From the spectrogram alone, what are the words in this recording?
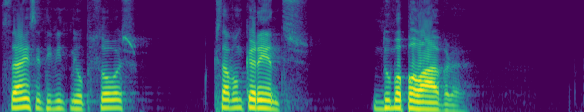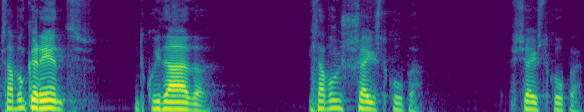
100, 120 mil pessoas, que estavam carentes de uma palavra, que estavam carentes de cuidado estavam cheios de culpa. Cheios de culpa.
